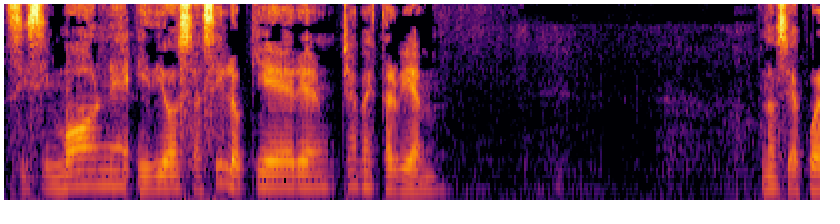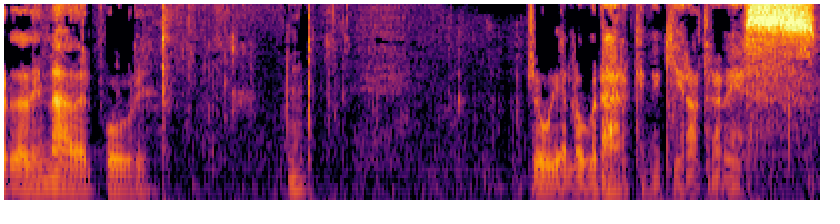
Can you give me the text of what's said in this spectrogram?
Si Simone y Dios así lo quieren, ya va a estar bien. No se acuerda de nada el pobre. Mm. Yo voy a lograr que me quiera otra vez.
